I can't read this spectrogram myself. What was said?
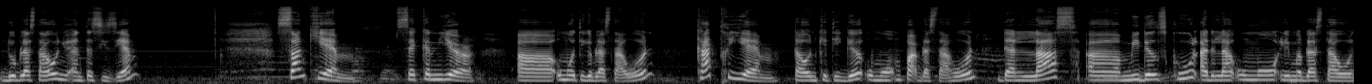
12 tahun you enter CZM Sankiem second year uh, umur 13 tahun. Katriem tahun ketiga umur 14 tahun. Dan last uh, middle school adalah umur 15 tahun.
